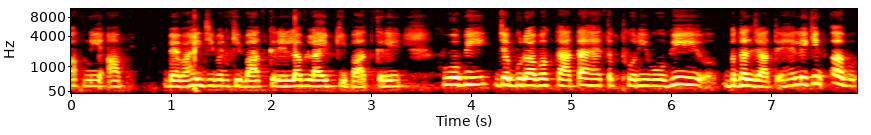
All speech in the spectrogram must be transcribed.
अपने आप वैवाहिक जीवन की बात करें लव लाइफ की बात करें, वो भी जब बुरा वक्त आता है, तब थोड़ी वो भी बदल जाते हैं, लेकिन अब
